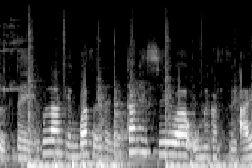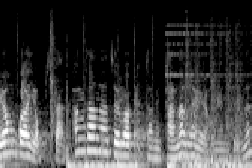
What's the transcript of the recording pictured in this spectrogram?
루테인, 콜라겐과 셀레늄, 비타민C와 오메가3, 아연과 엽산, 항산화제와 비타민 단 하나의 영양제는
